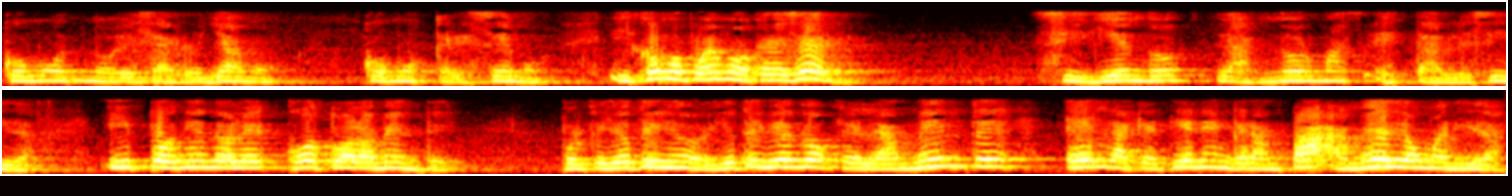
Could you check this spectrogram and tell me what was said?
cómo nos desarrollamos, cómo crecemos. ¿Y cómo podemos crecer? Siguiendo las normas establecidas y poniéndole coto a la mente. Porque yo estoy, yo estoy viendo que la mente es la que tiene engrampada a media humanidad.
